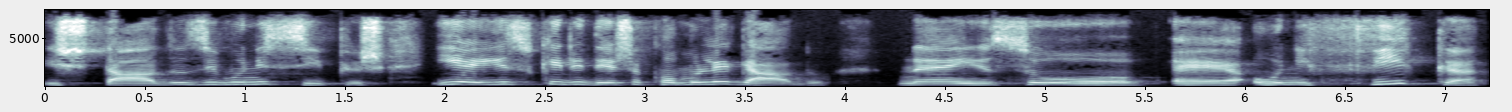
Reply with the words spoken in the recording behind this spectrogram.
estados e municípios. E é isso que ele deixa como legado né? Isso é, unifica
